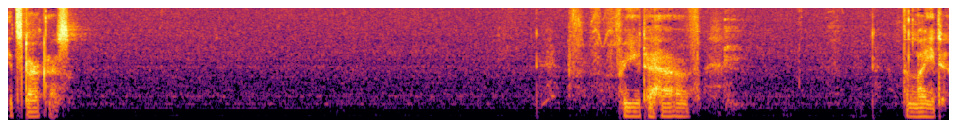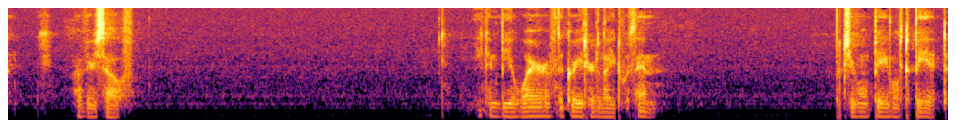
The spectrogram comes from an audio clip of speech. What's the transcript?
its darkness. For you to have the light of yourself. Can be aware of the greater light within, but you won't be able to be it.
